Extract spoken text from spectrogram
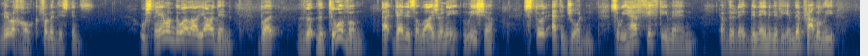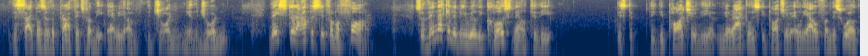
Mirachok from a distance. But the, the two of them, that is Elijah and Elisha, stood at the Jordan. So we have 50 men of the B'nai Nevi'im. They're probably disciples of the prophets from the area of the Jordan, near the Jordan, they stood opposite from afar. So they're not going to be really close now to the this the departure, the miraculous departure of Eliyahu from this world.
